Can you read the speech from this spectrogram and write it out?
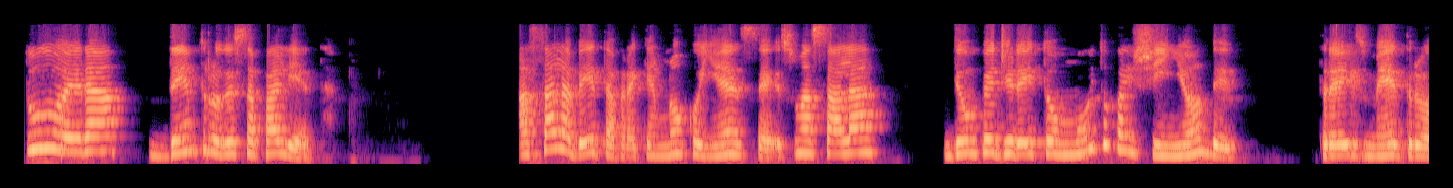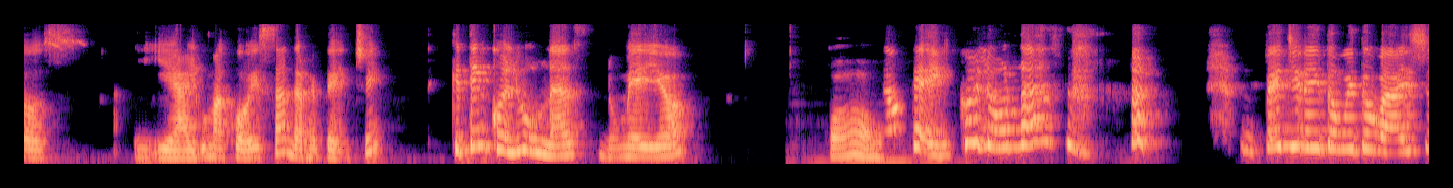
tudo era dentro dessa palheta. A sala beta, para quem não conhece, é uma sala de um pé direito muito baixinho, de 3 metros e alguma coisa, de repente, que tem colunas no meio. Uau! Não tem colunas. Pé direito muito baixo.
